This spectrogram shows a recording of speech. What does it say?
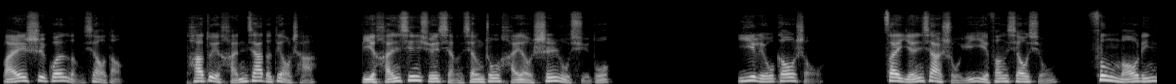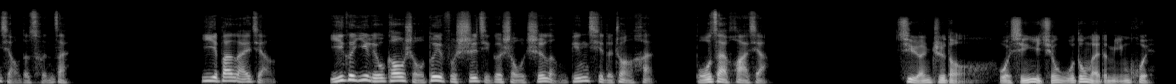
白士官冷笑道：“他对韩家的调查，比韩新雪想象中还要深入许多。一流高手。”在炎下属于一方枭雄，凤毛麟角的存在。一般来讲，一个一流高手对付十几个手持冷兵器的壮汉不在话下。既然知道我行义拳吴东来的名讳，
